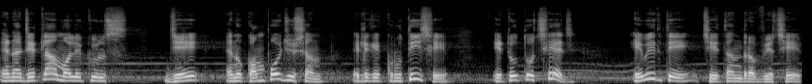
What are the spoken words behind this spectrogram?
એના જેટલા મોલિક્યુલ્સ જે એનું કમ્પોઝિશન એટલે કે કૃતિ છે એટલું તો છે જ. એવી રીતે ચેતન દ્રવ્ય છે.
